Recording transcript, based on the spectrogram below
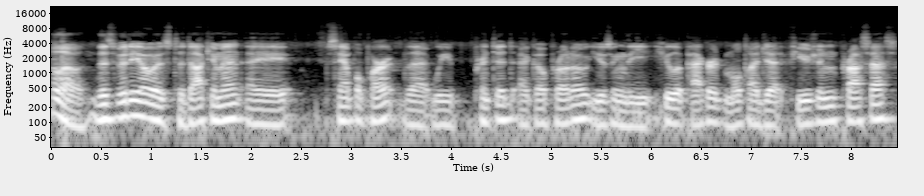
Hello, this video is to document a sample part that we printed at GoProto using the Hewlett-Packard Multi-Jet Fusion process,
